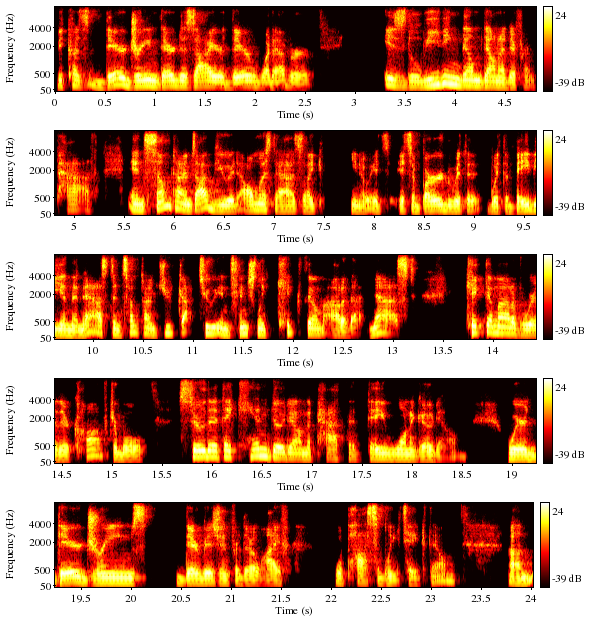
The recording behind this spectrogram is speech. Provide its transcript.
because their dream, their desire, their whatever is leading them down a different path. And sometimes I view it almost as like, you know, it's it's a bird with a with a baby in the nest. And sometimes you've got to intentionally kick them out of that nest, kick them out of where they're comfortable so that they can go down the path that they want to go down, where their dreams, their vision for their life will possibly take them. Um,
